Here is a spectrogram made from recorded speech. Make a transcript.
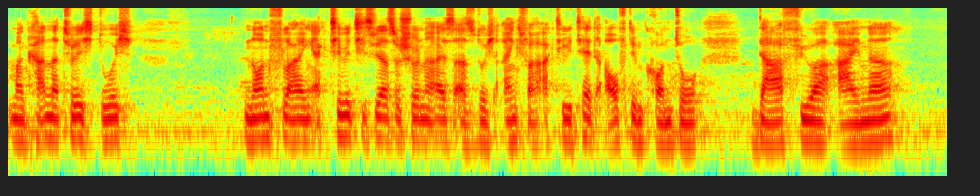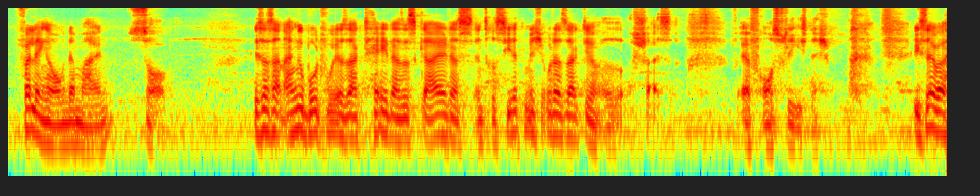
man kann natürlich durch Non-Flying Activities, wie das so schön heißt, also durch einfache Aktivität auf dem Konto, dafür eine Verlängerung der Meilen sorgen. Ist das ein Angebot, wo ihr sagt, hey, das ist geil, das interessiert mich? Oder sagt ihr, also, scheiße, Air France fliege ich nicht? Ich selber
